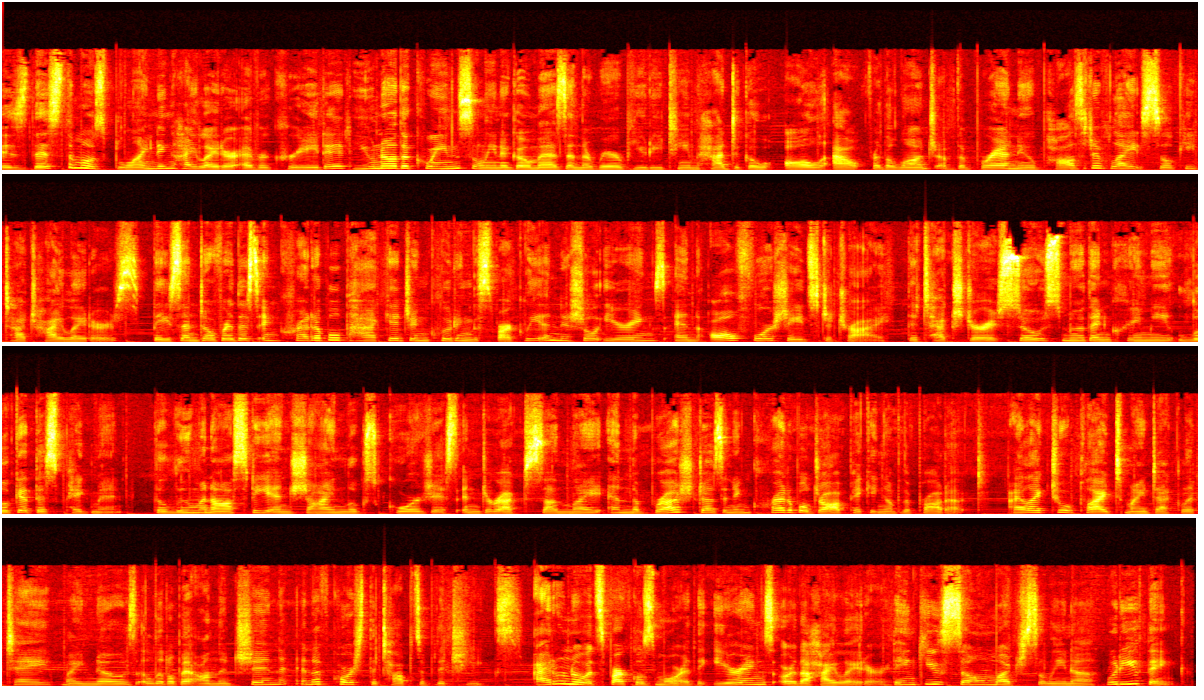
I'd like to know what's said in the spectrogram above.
Is this the most blinding highlighter ever created? You know the queen, Selena Gomez and the Rare Beauty team had to go all out for the launch of the brand new Positive Light Silky Touch highlighters. They sent over this incredible package including the sparkly initial earrings and all four shades to try. The texture is so smooth and creamy, look at this pigment. The luminosity and shine looks gorgeous in direct sunlight and the brush does an incredible job picking up the product. I like to apply to my décolleté, my nose, a little bit on the chin, and of course the tops of the cheeks. I don't know what sparkles more, the earrings or the highlighter. Thank you so much, Selena. What do you think?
